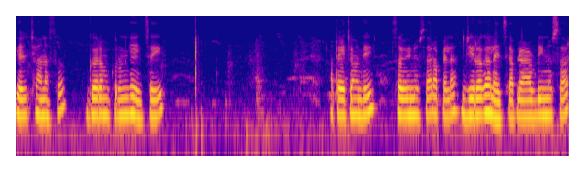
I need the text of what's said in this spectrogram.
तेल छान असं गरम करून घ्यायचं आहे आता याच्यामध्ये चवीनुसार आपल्याला जिरं घालायचं आहे आपल्या आवडीनुसार.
